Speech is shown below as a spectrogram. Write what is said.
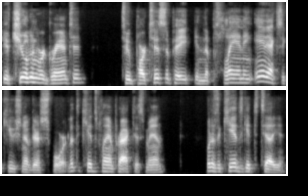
if children were granted to participate in the planning and execution of their sport, let the kids plan practice, man. What if the kids get to tell you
